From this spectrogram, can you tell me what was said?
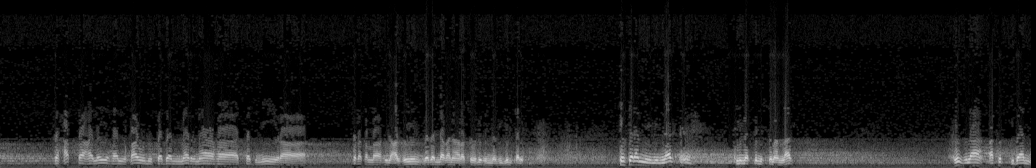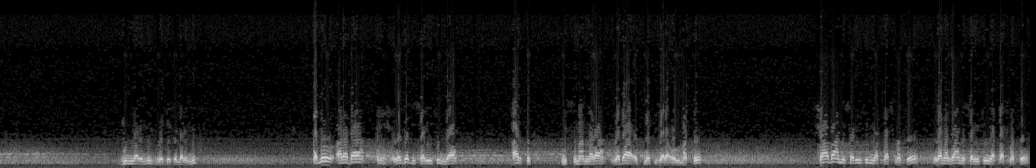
فحق عليها القول فدمرناها تدميرا. صدق الله العظيم. وبلغنا رسوله النبي الكريم. Muhterem müminler, kıymetli Müslümanlar, hızla akıp giden günlerimiz ve gecelerimiz ve bu arada Recep-i Şerif'in de artık Müslümanlara veda etmek üzere olması, Şaban-ı Şerif'in yaklaşması, Ramazan-ı Şerif'in yaklaşması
